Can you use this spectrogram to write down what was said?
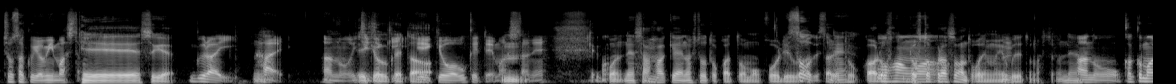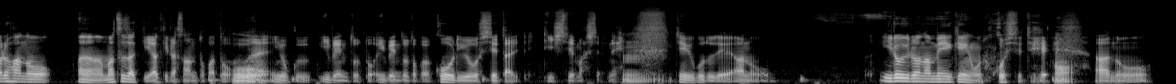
著作読みましたへえ、すげえ。ぐらい、うんはい。あの、影一時期響を受けた影響を受けてましたね。結構ね、左派系の人とかとも交流があったりとか、そうですねロフトプラスワンとかでもよく出てましたよね。あの、角丸派の、うん松崎明さんとかと、ねよくイベントと、イベントとか交流をしてたりしてましたよね。うん。っていうことで、あの、いろいろな名言を残してて、はあの、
